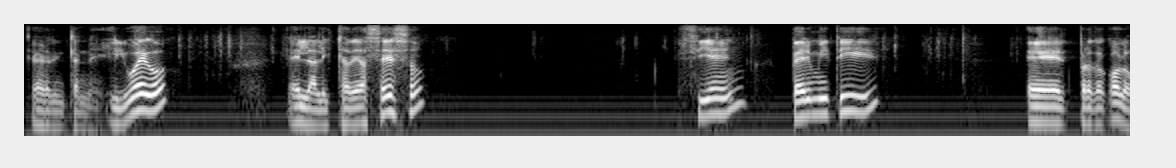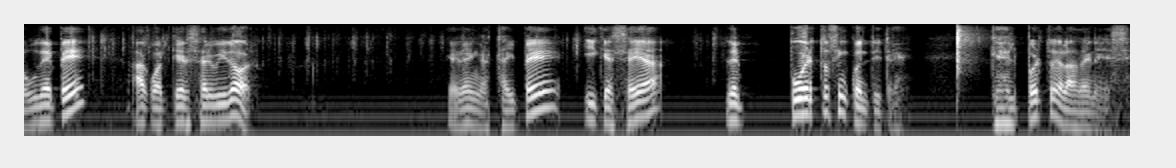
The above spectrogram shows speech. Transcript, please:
que es el de internet. Y luego, en la lista de acceso, 100, permitir el protocolo UDP a cualquier servidor. Que tenga esta IP y que sea del puerto 53 que es el puerto de las DNS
